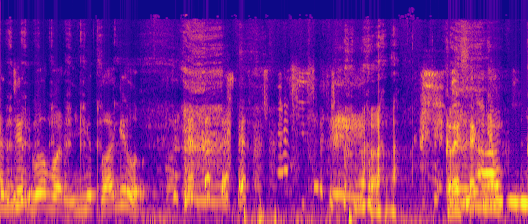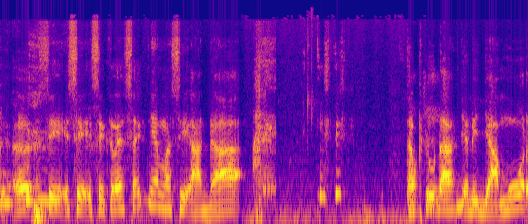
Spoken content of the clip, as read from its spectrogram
Anjir gua baru inget lagi loh. kreseknya eh, si si si kreseknya masih ada tapi udah jadi jamur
